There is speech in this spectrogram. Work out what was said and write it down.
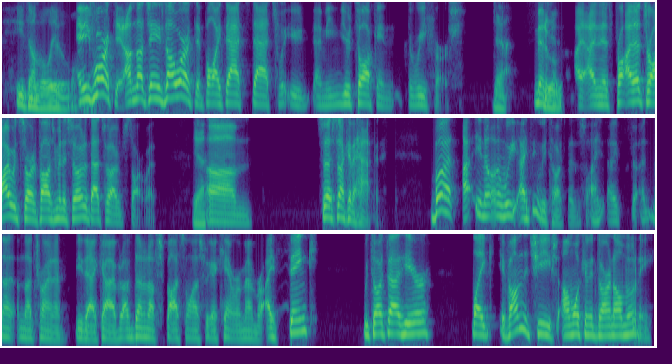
he, he's unbelievable. And he's worth it. I'm not saying he's not worth it, but like that's that's what you I mean, you're talking three first. Yeah. Minimum. I, I that's probably that's where I would start if I was Minnesota. That's what I would start with. Yeah. Um, so that's not going to happen. But I, you know, and we, I think we talked about this. I, I, I'm not, I'm not trying to be that guy, but I've done enough spots in the last week. I can't remember. I think we talked about here. Like if I'm the Chiefs, I'm looking at Darnell Mooney,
